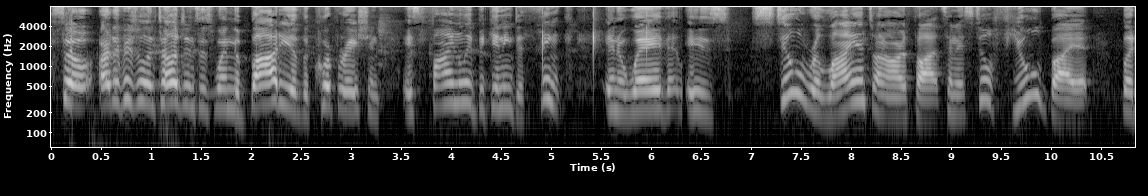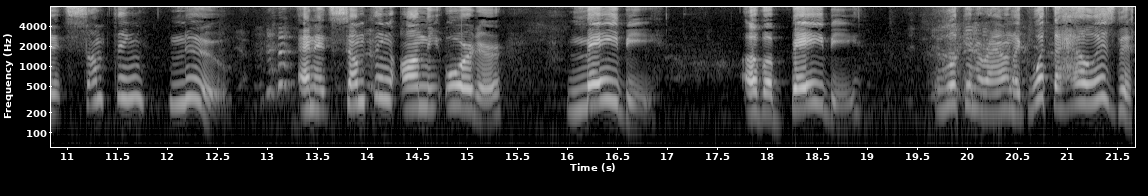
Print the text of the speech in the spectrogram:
So, artificial intelligence is when the body of the corporation is finally beginning to think in a way that is still reliant on our thoughts and it's still fueled by it, but it's something new. And it's something on the order, maybe, of a baby looking around like, what the hell is this?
